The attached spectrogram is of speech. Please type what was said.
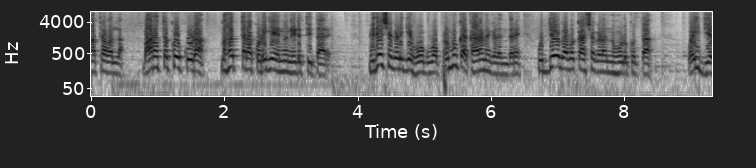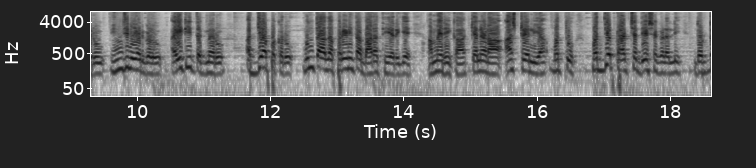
ಮಾತ್ರವಲ್ಲ, ಭಾರತಕ್ಕೂ ಕೂಡ ಮಹತ್ತರ ಕೊಡುಗೆಯನ್ನು ನೀಡುತ್ತಿದ್ದಾರೆ. ವಿದೇಶಗಳಿಗೆ ಹೋಗುವ ಪ್ರಮುಖ ಕಾರಣಗಳೆಂದರೆ ಉದ್ಯೋಗಾವಕಾಶಗಳನ್ನು ಹುಡುಕುತ್ತಾ ವೈದ್ಯರು, ಇಂಜಿನಿಯರ್ಗಳು, ಐಟಿ ತಜ್ಞರು, ಅಧ್ಯಾಪಕರು, ಮುಂತಾದ ಪರಿಣಿತ ಭಾರತೀಯರಿಗೆ ಅಮೆರಿಕ, ಕೆನಡಾ, ಆಸ್ಟ್ರೇಲಿಯಾ ಮತ್ತು ಮಧ್ಯಪ್ರಾಚ್ಯ ದೇಶಗಳಲ್ಲಿ ದೊಡ್ಡ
